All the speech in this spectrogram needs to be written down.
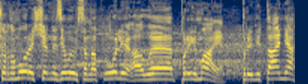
Чорноморець ще не з'явився на полі, але приймає привітання.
